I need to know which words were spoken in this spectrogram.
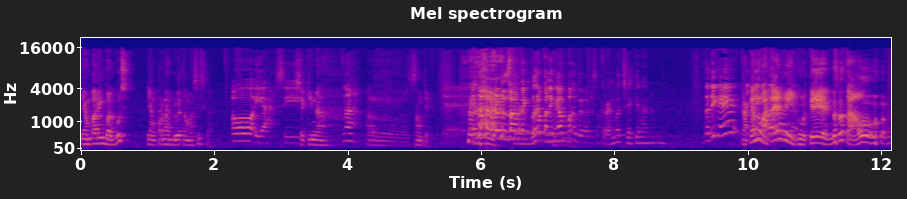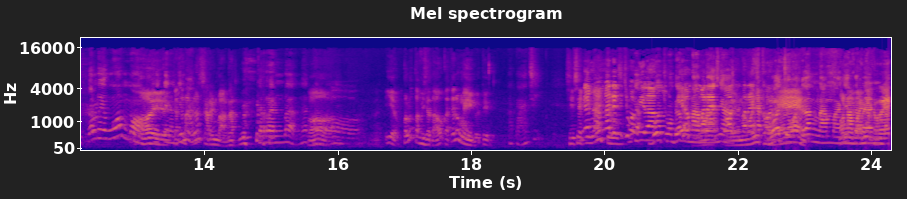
Yang paling bagus yang pernah duet sama Siska. oh iya si Shekinah nah or something. ya, Keren harus something banget udah paling gampang tuh something. keren banget cekin namanya tadi kayak Kakak lu katanya ngikutin, lu tahu. kan lu yang ngomong Oh iya, bilang sih? keren banget. keren banget Oh. oh Iya, kalau tak bisa tahu, katanya lu ngikutin. apaan sih Si enggak, dia itu. cuma Enggak, bilang gua cuma bilang dia namanya. Ya, namanya merespon. Gua keren. cuma bilang namanya Oh, namanya keren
